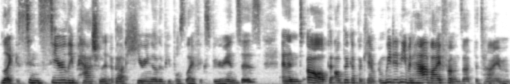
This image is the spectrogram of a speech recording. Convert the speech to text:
like sincerely passionate about hearing other people's life experiences and oh I'll, p- I'll pick up a camera and we didn't even have iphones at the time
